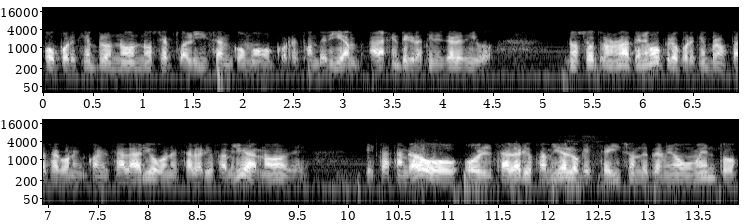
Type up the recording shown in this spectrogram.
o, por ejemplo, no, no se actualizan como corresponderían a la gente que las tiene, ya les digo, nosotros no la tenemos, pero por ejemplo nos pasa con el, con el salario, con el salario familiar, ¿no? está estancado o, el salario familiar lo que se hizo en determinado momento,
